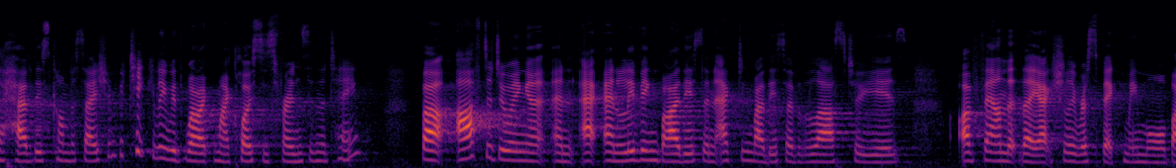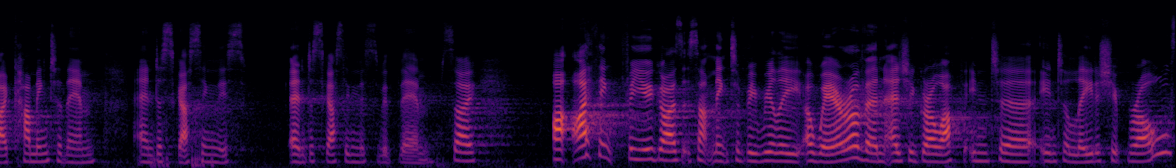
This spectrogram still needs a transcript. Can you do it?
to have this conversation, particularly with like my closest friends in the team. But after doing it and, and living by this and acting by this over the last two years, I've found that they actually respect me more by coming to them and discussing this and discussing this with them. So I, think for you guys, it's something to be really aware of. And as you grow up into, into leadership roles,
